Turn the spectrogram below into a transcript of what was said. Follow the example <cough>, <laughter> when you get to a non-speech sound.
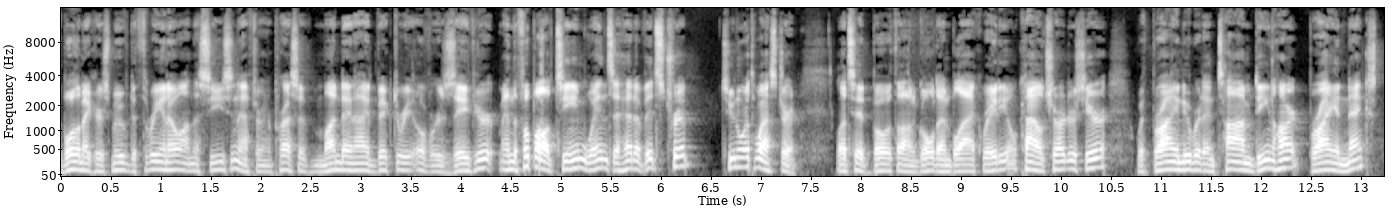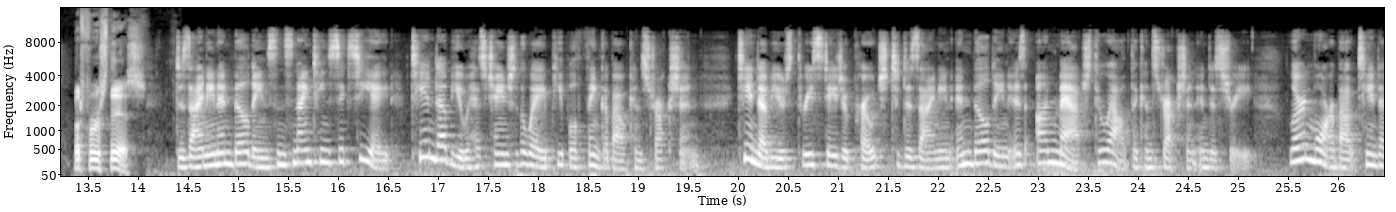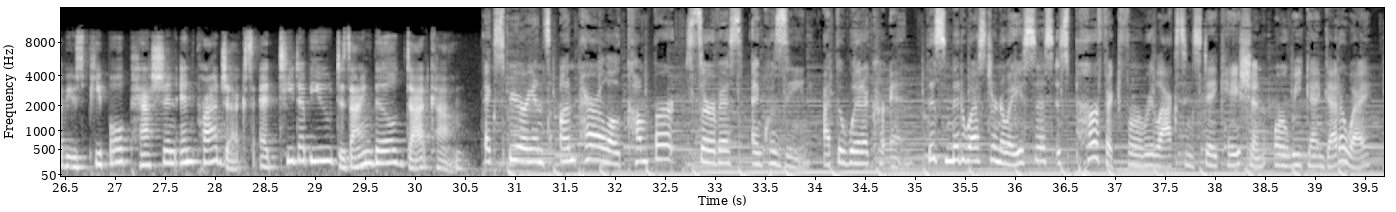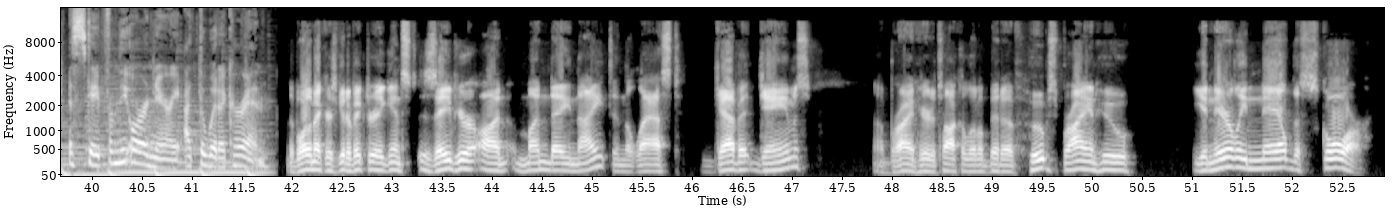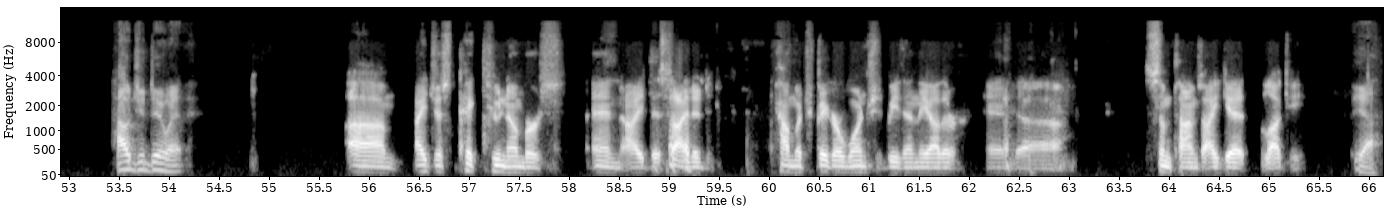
The Boilermakers moved to 3 0 on the season after an impressive Monday night victory over Xavier, and the football team wins ahead of its trip to Northwestern. Let's hit both on Gold and Black Radio. Kyle Charters here with Brian Neubert and Tom Dienhart. Brian next, but first this. Designing and building since 1968, TNW has changed the way people think about construction. TNW's three stage approach to designing and building is unmatched throughout the construction industry. Learn more about TNW's people, passion, and projects at twdesignbuild.com. Experience unparalleled comfort, service, and cuisine at the Whitaker Inn. This Midwestern oasis is perfect for a relaxing staycation or weekend getaway. Escape from the ordinary at the Whitaker Inn. The Boilermakers get a victory against Xavier on Monday night in the last Gavitt games. Uh, Brian here to talk a little bit of hoops. Brian, who you nearly nailed the score. How'd you do it? Um, I just picked two numbers and I decided how much bigger one should be than the other. And uh, sometimes I get lucky. Yeah,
